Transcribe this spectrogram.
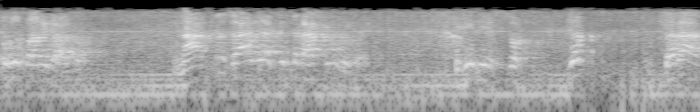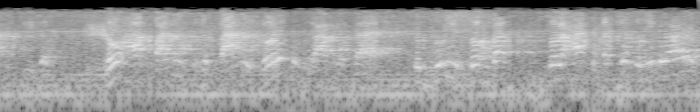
اس کو پانی ڈال دو۔ ناچنے ظاہر ہے کہ طرح شروع ہو جائے۔ اسی لیے جب ذرا کی جب لوہا پانی سے جو پانی لوہے سے صاف ہوتا ہے، تو بری صحبت سلحا کے بچے کو نہیں بلا رہے۔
